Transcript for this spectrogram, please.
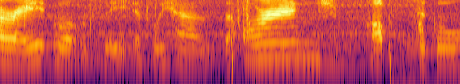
Alright, well, let's see if we have the orange popsicle.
